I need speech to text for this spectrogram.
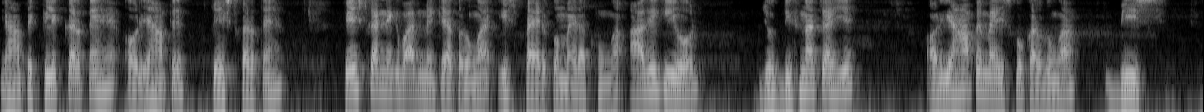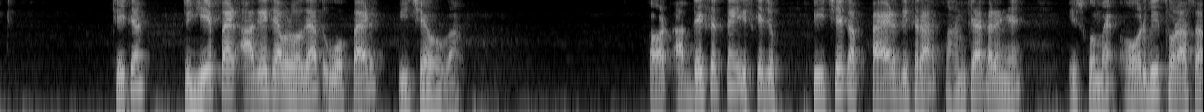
यहाँ पे क्लिक करते हैं और यहाँ पे पेस्ट करते हैं। पेस्ट करने के बाद मैं क्या करूँगा? इस पैड को मैं रखूँगा। आगे की ओर जो दिखना चाहिए और यहाँ पे मैं इसको कर दूँगा 20 ठीक है? तो ये पैड आगे जब हो गया तो वो पैड पीछे होगा। और आप देख सकते हैं इसके जो पीछे का पैर दिख रहा है तो हम क्या करेंगे? इसको मैं और भी थोड़ा सा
